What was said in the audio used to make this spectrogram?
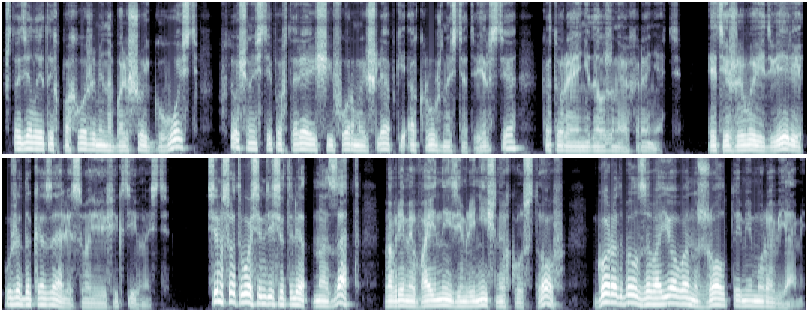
что делает их похожими на большой гвоздь, в точности повторяющий формой шляпки окружность отверстия, которое они должны охранять. Эти живые двери уже доказали свою эффективность. 780 лет назад, во время войны земляничных кустов, город был завоеван желтыми муравьями.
